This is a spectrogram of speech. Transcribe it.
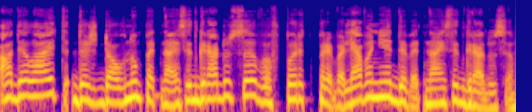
Аделайт дъждовно 15 градуса, в Пърт превалявания 19 градуса.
